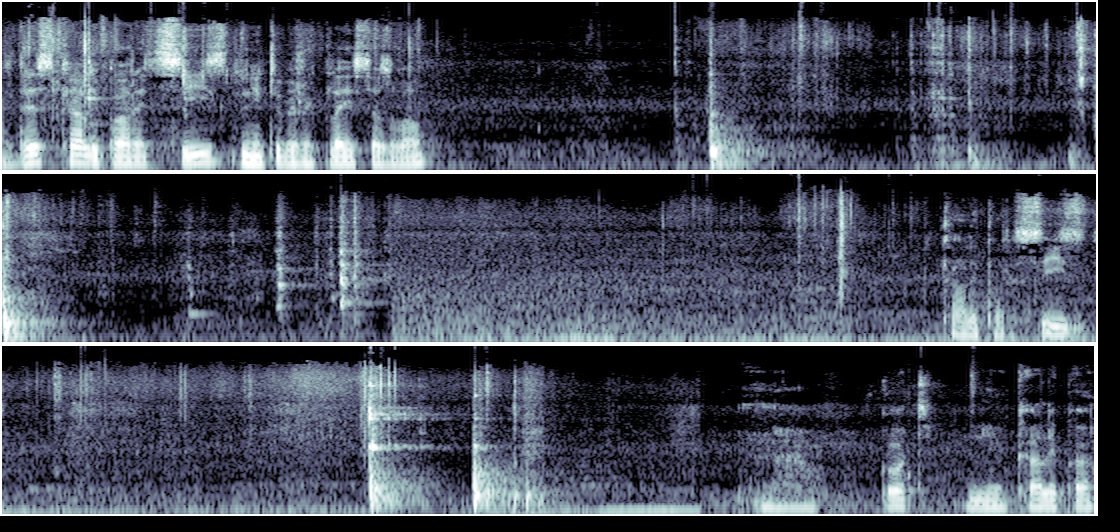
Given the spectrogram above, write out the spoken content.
Now this caliper it seized, need to be replaced as well. Caliper seized. Now got new caliper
